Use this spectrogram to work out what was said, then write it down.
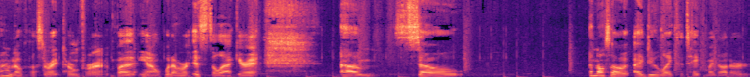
I don't know if that's the right term for it, but you know, whatever, it's still accurate. Um, so, and also, I do like to take my daughter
